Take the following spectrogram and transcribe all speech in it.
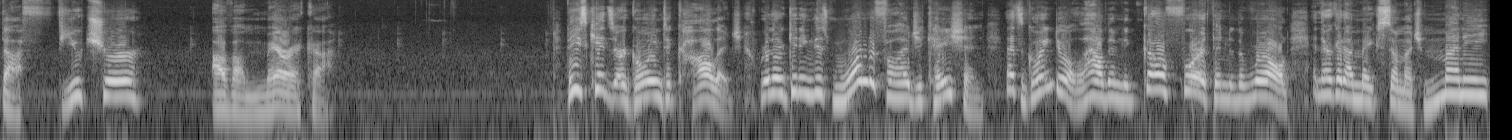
the future of America. These kids are going to college where they're getting this wonderful education that's going to allow them to go forth into the world and they're going to make so much money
